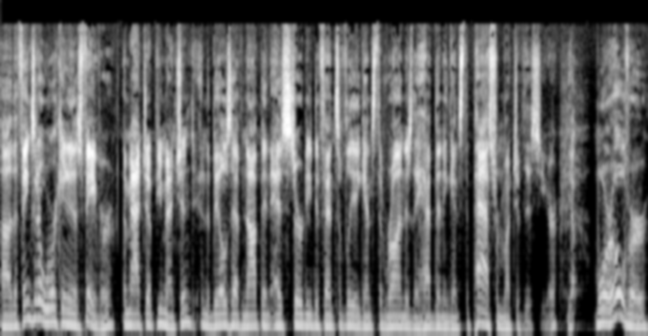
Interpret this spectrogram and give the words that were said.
Uh, the things that are working in his favor, the matchup you mentioned, and the Bills have not been as sturdy defensively against the run as they have been against the pass for much of this year. Yep. Moreover,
